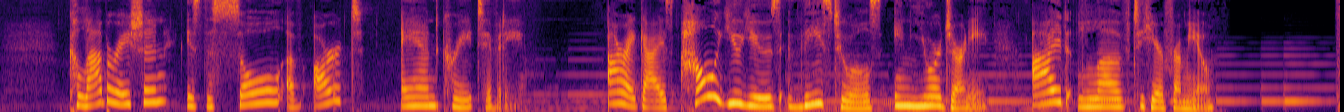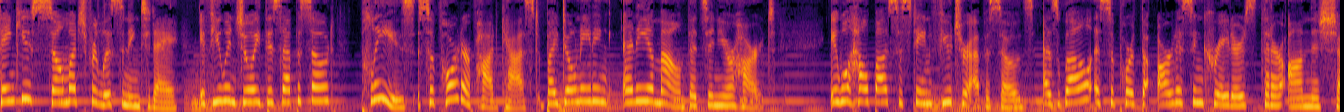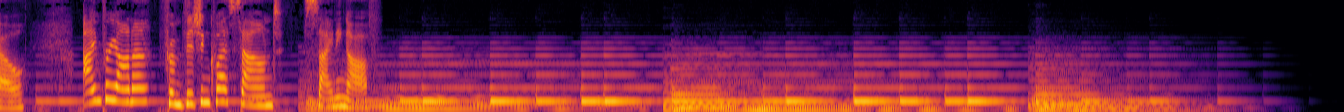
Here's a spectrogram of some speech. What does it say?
Collaboration is the soul of art and creativity. All right, guys, how will you use these tools in your journey? I'd love to hear from you. Thank you so much for listening today. If you enjoyed this episode, please support our podcast by donating any amount that's in your heart. It will help us sustain future episodes as well as support the artists and creators that are on this show. I'm Brianna from Vision Quest Sound, signing off.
